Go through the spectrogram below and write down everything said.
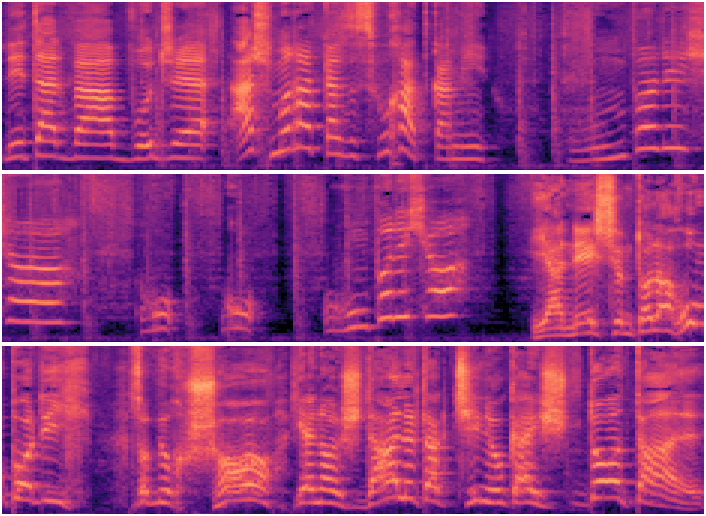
letadva, vodže a šmoratka se sluchatkami. Rumpadicho? Ru, ru, rumpadicho? Ja nesem tola rumpodich, so bych šo jenož dale tak činil kajž dotal.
